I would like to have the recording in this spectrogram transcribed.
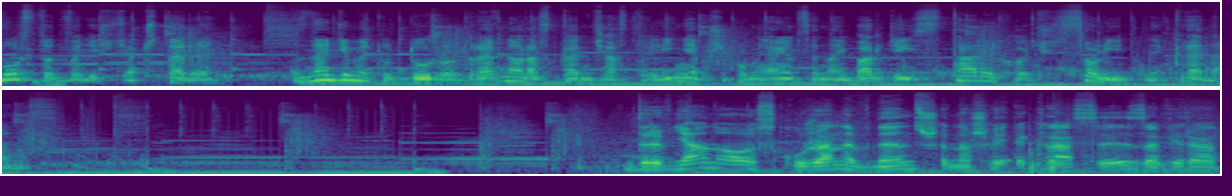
W124. Znajdziemy tu dużo drewna oraz kanciaste linie przypominające najbardziej stary, choć solidny kredens. Drewniano-skórzane wnętrze naszej E-klasy zawiera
